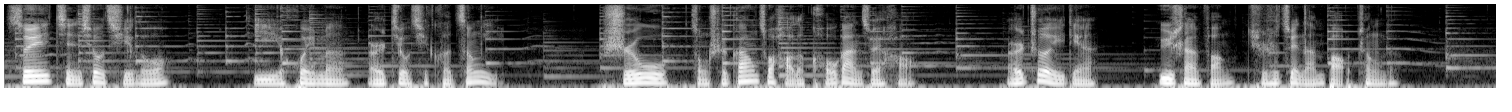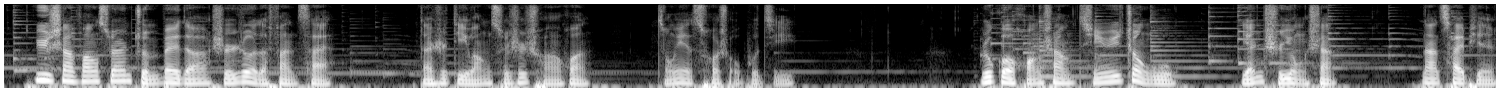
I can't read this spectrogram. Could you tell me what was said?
虽锦绣绮罗，亦晦闷而旧气可增矣。食物总是刚做好的口感最好，而这一点，御膳房却是最难保证的。御膳房虽然准备的是热的饭菜，但是帝王随时传唤，总也措手不及。如果皇上勤于政务，延迟用膳，那菜品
